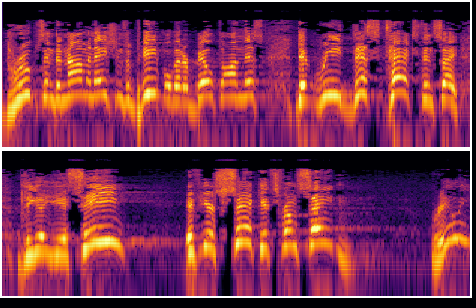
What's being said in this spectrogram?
groups and denominations of people that are built on this, that read this text and say, do you see? If you're sick, it's from Satan. Really?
